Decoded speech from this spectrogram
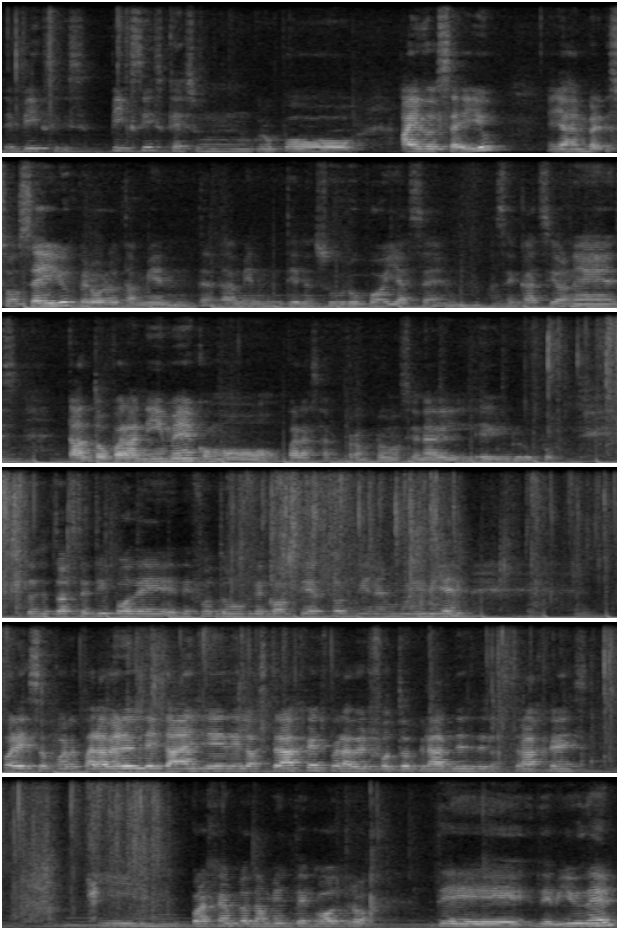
de Pixies, Pixies, que es un grupo idol seiyu. Ellas son seiyu, pero bueno, también, también tienen su grupo y hacen, hacen canciones tanto para anime como para, para promocionar el, el grupo. Entonces todo este tipo de, de fotos de conciertos vienen muy bien por eso, por, para ver el detalle de los trajes, para ver fotos grandes de los trajes. Y por ejemplo también tengo otro de, de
